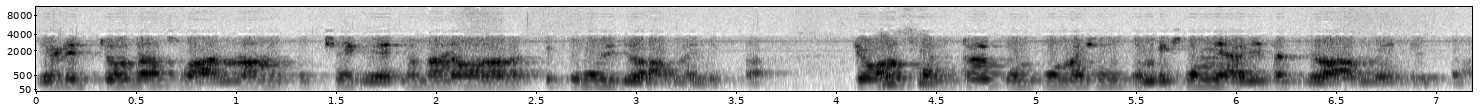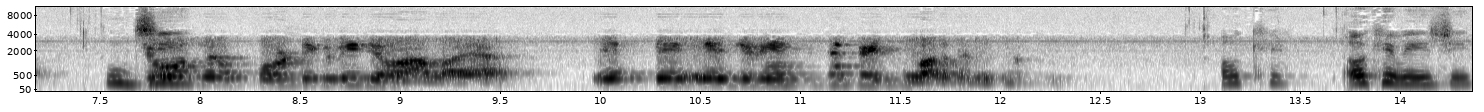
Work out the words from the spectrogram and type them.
ਜਿਹੜੇ 14 ਸਵਾਲ ਉਹਨਾਂ ਨੂੰ ਪੁੱਛੇ ਗਏ ਉਹਨਾਂ ਨੇ ਉਹਨਾਂ ਦਾ ਇੱਕ ਵੀ ਜਵਾਬ ਨਹੀਂ ਦਿੱਤਾ। ਕਿਉਂ ਸੈਂਟਰਲ ਇਨਫੋਰਮੇਸ਼ਨ ਕਮਿਸ਼ਨ ਨੇ ਅਜੇ ਤੱਕ ਜਵਾਬ ਨਹੀਂ ਦਿੱਤਾ? ਜੀ ਕਿਉਂ ਸਿਰਫ ਪੋਲਿਟਿਕਲੀ ਜਵਾਬ ਆਇਆ ਇਹ ਇਹ ਇਹ ਜਿਹੜੀਆਂ ਚੀਜ਼ਾਂ ਕਈ ਸਵਾਲ ਖੜੇ ਕਰਦੇ। ਓਕੇ ਓਕੇ ਵੀਰ ਜੀ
